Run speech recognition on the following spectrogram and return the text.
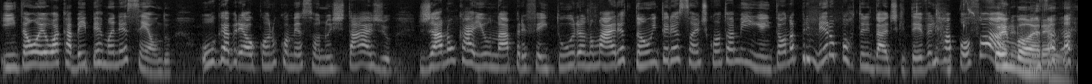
E então eu acabei permanecendo. O Gabriel, quando começou no estágio, já não caiu na prefeitura numa área tão interessante quanto a minha. Então, na primeira oportunidade que teve, ele rapou fora. Foi embora.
